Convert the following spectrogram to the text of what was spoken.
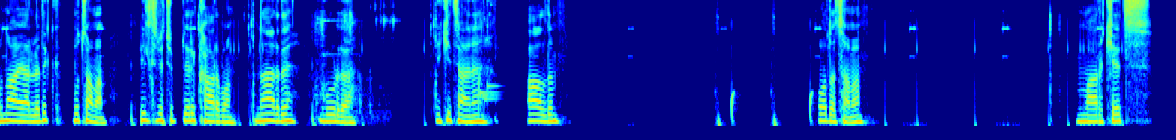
Bunu ayarladık. Bu tamam. Filtre tüpleri karbon. Nerede? Burada. İki tane. Aldım. O da tamam. Market.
